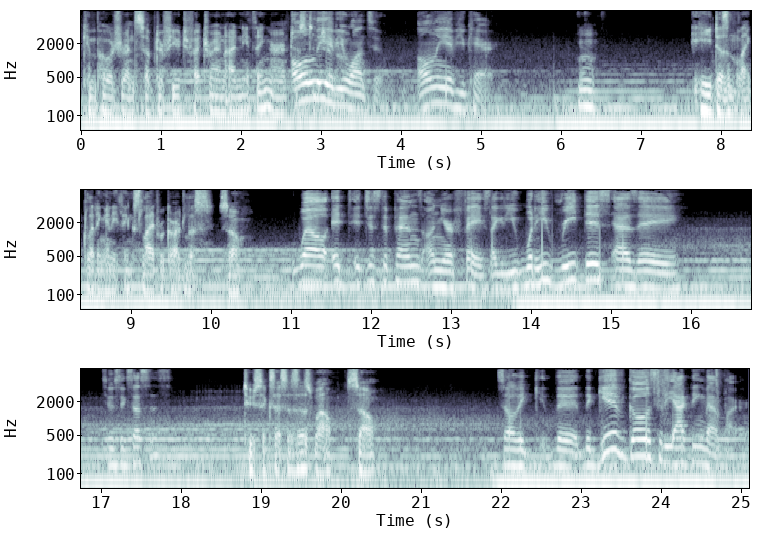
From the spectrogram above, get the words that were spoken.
composure and subterfuge if I try and hide anything, or just Only if you want to. Only if you care. Hmm. He doesn't like letting anything slide, regardless. So Well, it, it just depends on your face. Like, you would he read this as a two successes? two successes as well. So So the the the give goes to the acting vampire.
